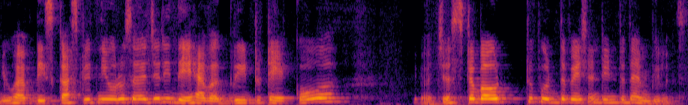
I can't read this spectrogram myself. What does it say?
you have discussed with neurosurgery, they have agreed to take over. You're just about to put the patient into the ambulance.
